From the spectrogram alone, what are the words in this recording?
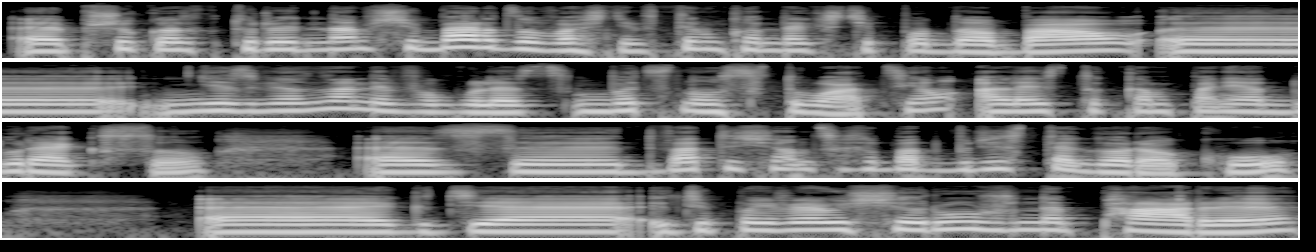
e, przykład, który nam się bardzo właśnie w tym kontekście podobał, e, niezwiązany w ogóle z obecną sytuacją, ale jest to kampania Durexu e, z 2020 roku, e, gdzie, gdzie pojawiały się różne pary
